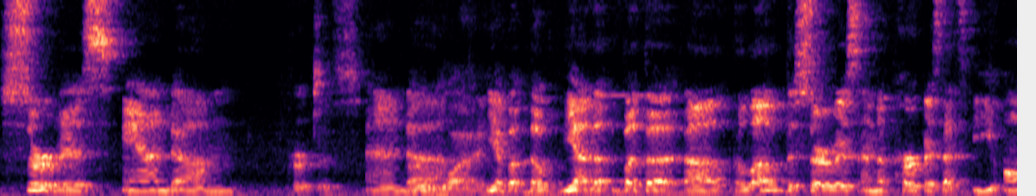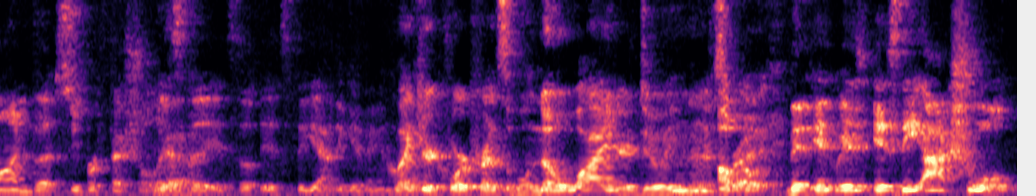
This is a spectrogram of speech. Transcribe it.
service, and um, Purpose. and uh, why? yeah, but the yeah, the, but the uh, the love, the service, and the purpose that's beyond the superficial. It's Yeah. the it's the it's the yeah the giving and all Like your core principle. Know why you're doing Mhm. this, oh, right? oh, it is, is the actual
